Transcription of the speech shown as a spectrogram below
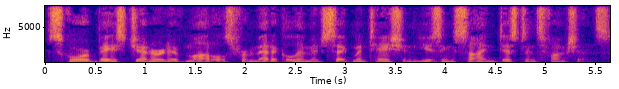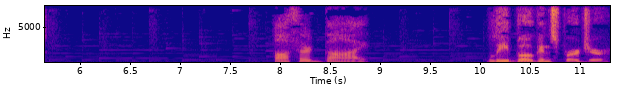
Score based generative models for medical image segmentation using signed distance functions. Authored by Lee Bogensperger,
